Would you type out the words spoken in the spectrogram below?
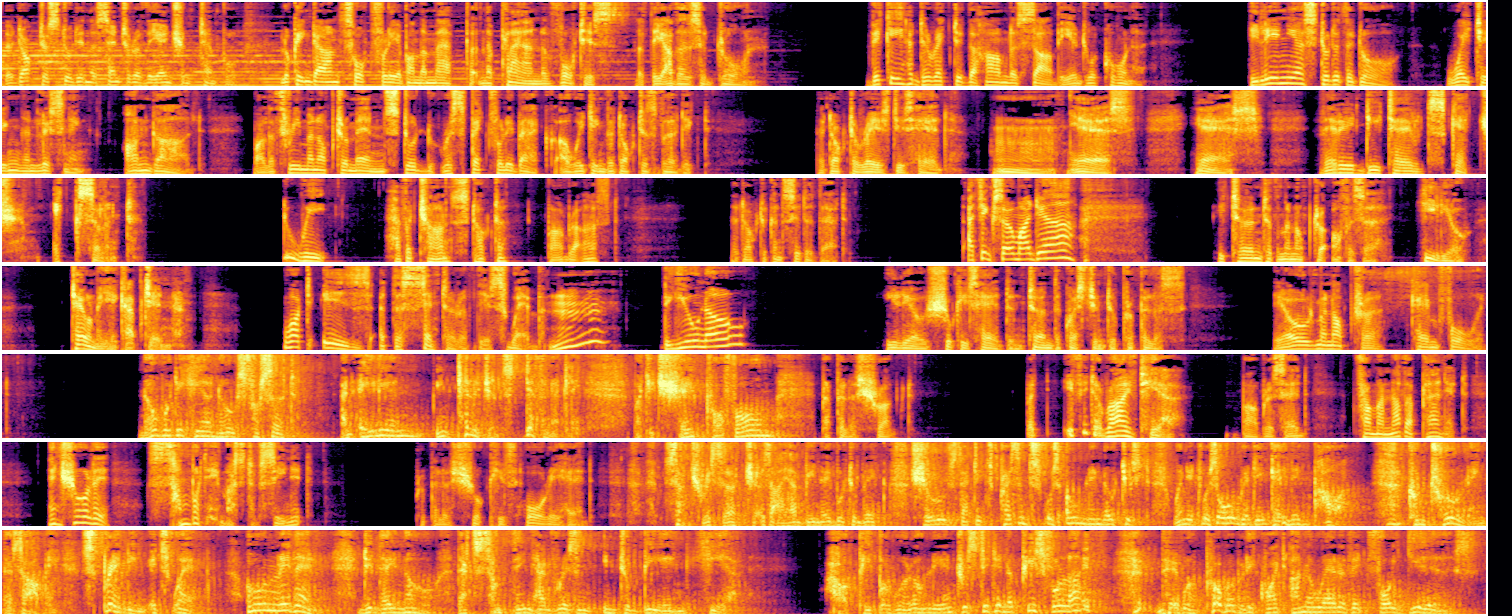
The doctor stood in the center of the ancient temple, looking down thoughtfully upon the map and the plan of Vortis that the others had drawn. Vicky had directed the harmless Zarbi into a corner. Helinia stood at the door, waiting and listening, on guard, while the three Menoptera men stood respectfully back, awaiting the doctor's verdict. The doctor raised his head. Hmm, yes, yes. Very detailed sketch. Excellent. Do we have a chance, Doctor? Barbara asked. The doctor considered that. I think so, my dear. He turned to the Menoptera officer, Helio. Tell me, Captain, what is at the centre of this web, hmm? Do you know? Helio shook his head and turned the question to Prapillus. The old Menoptera came forward. Nobody here knows for certain. An alien intelligence, definitely. But its shape or form, Prapillus shrugged. But if it arrived here, Barbara said, from another planet, then surely somebody must have seen it. Prapillus shook his hoary head. Such research as I have been able to make shows that its presence was only noticed when it was already gaining power, controlling the Zarbi, spreading its web. Only then did they know that something had risen into being here. Our people were only interested in a peaceful life. They were probably quite unaware of it for years.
